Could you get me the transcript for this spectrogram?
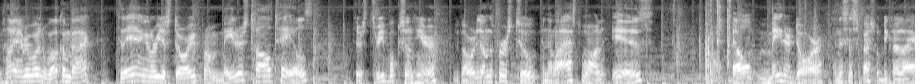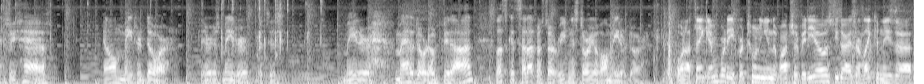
Hi everyone, welcome back. Today I'm going to read a story from Mater's Tall Tales. There's three books in here. We've already done the first two, and the last one is El Matador. And this is special because I actually have El Matador. There is Mater with his Mater Matador outfit on. So let's get set up and start reading the story of El Matador. I want to thank everybody for tuning in to watch our videos. You guys are liking these uh,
